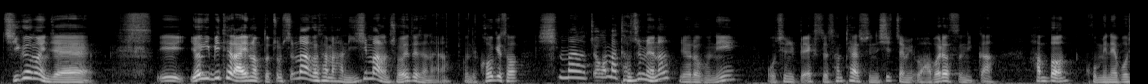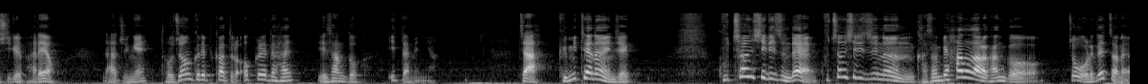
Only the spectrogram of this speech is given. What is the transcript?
지금은 이제 이 여기 밑에 라인업도 좀 쓸만한 거 사면 한 20만원 줘야 되잖아요. 근데 거기서 10만원 조금만 더 주면은 여러분이 5600X를 선택할 수 있는 시점이 와버렸으니까 한번 고민해 보시길 바래요. 나중에 더 좋은 그래픽카드를 업그레이드 할 예상도 있다면요. 자 그 밑에는 이제 9000 시리즈인데 9000 시리즈는 가성비 하늘 날아간 거 좀 오래됐잖아요.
